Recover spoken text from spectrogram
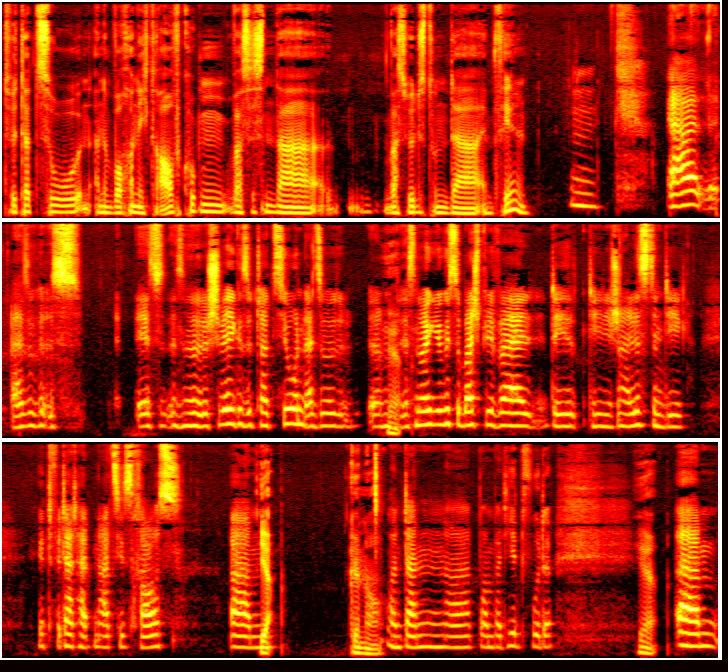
Twitter zu, eine Woche nicht drauf gucken. Was ist denn da, was würdest du denn da empfehlen? Hm. Ja, also es, es ist eine schwierige Situation. Also ähm, ja. das neue jüngste Beispiel war die, die, die, Journalistin, die getwittert hat, Nazis raus. Ähm, ja. Genau. Und dann äh, bombardiert wurde. Ja. Ähm,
